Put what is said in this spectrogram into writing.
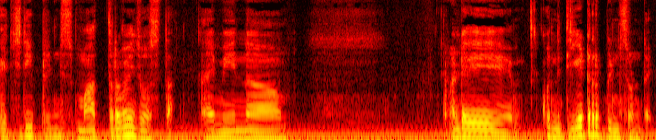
హెచ్డి ప్రింట్స్ మాత్రమే చూస్తా. ఐ మీన్ uh, అంటే కొన్ని థియేటర్ ప్రింట్స్ ఉంటాయి.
